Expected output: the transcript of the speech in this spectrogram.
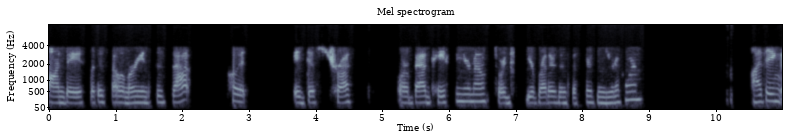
on base with his fellow Marines. Does that put a distrust or a bad taste in your mouth towards your brothers and sisters in uniform? I think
